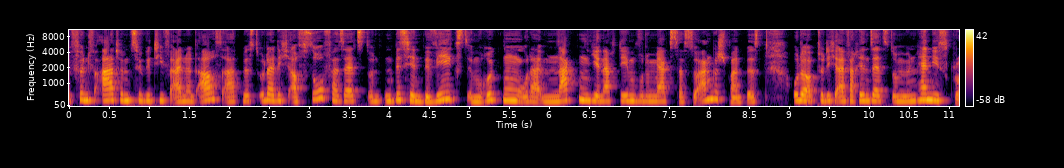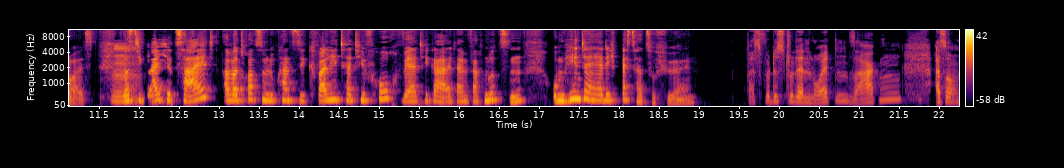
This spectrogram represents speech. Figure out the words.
5 Atemzüge tief ein und ausatmest oder dich aufs Sofa setzt und 'n bisschen bewegst im Rücken oder im Nacken, je nachdem, wo du merkst, dass du angespannt bist, oder ob du dich einfach hinsetzt und mit'm Handy scrollst. Du hast die Mhm. gleiche Zeit, aber trotzdem, du kannst sie qualitativ hochwertiger halt einfach nutzen, um hinterher dich besser zu fühlen. Was würdest du denn Leuten sagen? Also,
